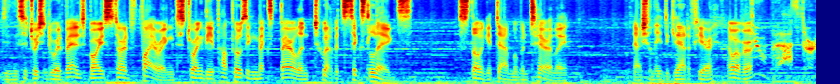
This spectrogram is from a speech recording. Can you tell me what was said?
Using the situation to her advantage, Mari started firing, destroying the opposing mech's barrel and two out of its six legs, slowing it down momentarily. Now she'll need to get out of here. However, You bastard!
